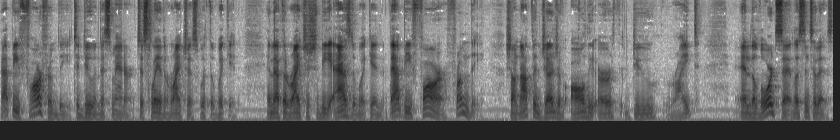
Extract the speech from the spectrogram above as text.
That be far from thee to do in this manner, to slay the righteous with the wicked, and that the righteous should be as the wicked. That be far from thee. Shall not the judge of all the earth do right? And the Lord said, Listen to this.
